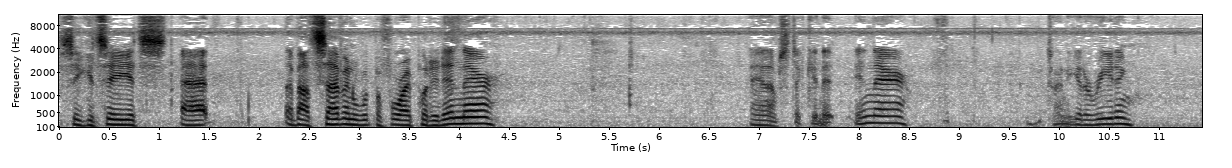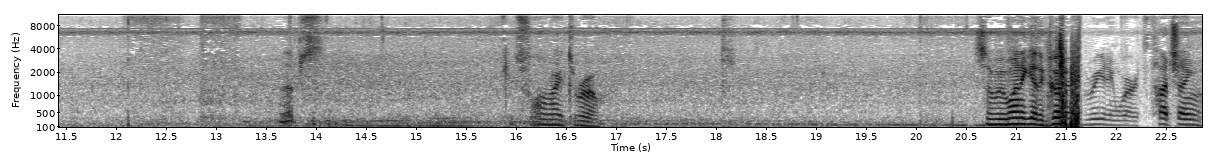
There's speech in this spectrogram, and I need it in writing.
So you can see it's at about seven before I put it in there, and I'm sticking it in there trying to get a reading. Oops. Keeps falling right through. So we want to get a good reading where it's touching.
